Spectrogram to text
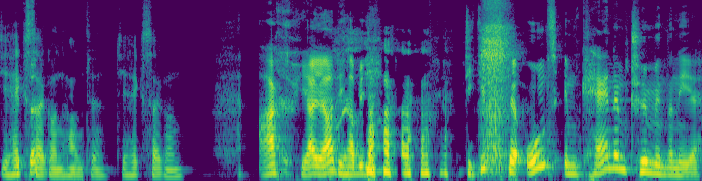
Die Hexagon-Hantel. Die Hexagon. Ach, ja, ja, die habe ich. die gibt's bei uns in keinem Gym in der Nähe.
